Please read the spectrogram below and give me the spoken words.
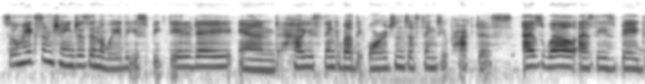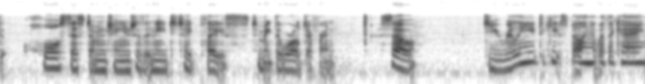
So make some changes in the way that you speak day to day and how you think about the origins of things you practice, as well as these big whole system changes that need to take place to make the world different. So, do you really need to keep spelling it with a K?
